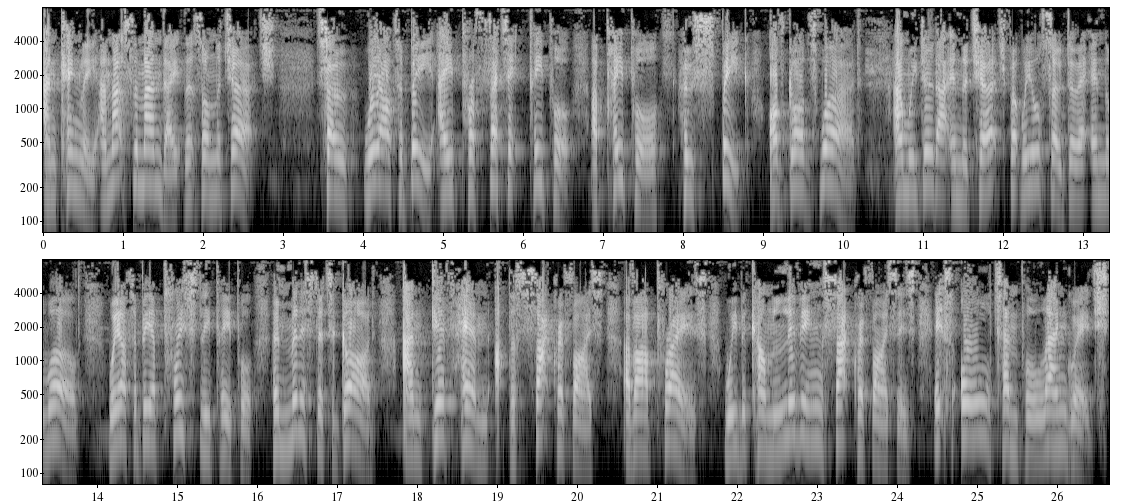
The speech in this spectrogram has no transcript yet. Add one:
and kingly. And that's the mandate that's on the church. So we are to be a prophetic people, a people who speak of God's word. And we do that in the church, but we also do it in the world. We are to be a priestly people who minister to God and give Him the sacrifice of our praise. We become living sacrifices. It's all temple language.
